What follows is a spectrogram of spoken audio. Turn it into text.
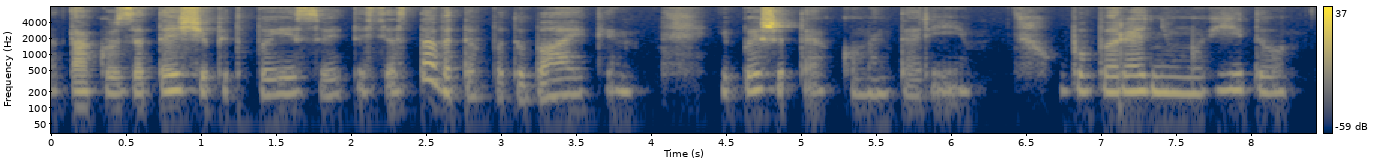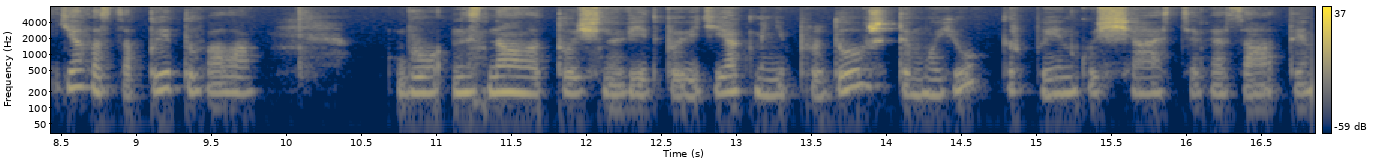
а також за те, що підписуєтеся, ставите вподобайки і пишете коментарі. У попередньому відео я вас запитувала, бо не знала точно відповідь, як мені продовжити мою торбинку щастя в'язати.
